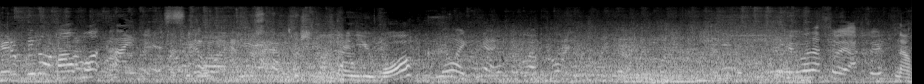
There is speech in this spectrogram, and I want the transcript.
What kindness? Mom, what kindness? Can you walk? No, I can't. Can we go that way after? No.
